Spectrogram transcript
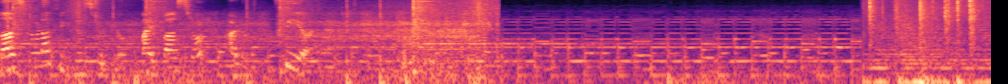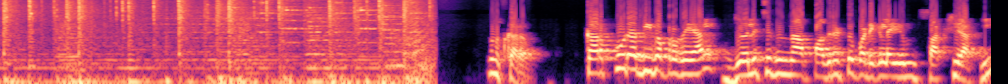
ബാസ്ലോണ fitness studio bypass road Adoor സിയോ നമസ്കാരം. കർപ്പൂര ദീപപ്രഭയാൽ ജ്വലിച്ചു നിന്ന പതിനെട്ട് പടികളെയും സാക്ഷിയാക്കി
